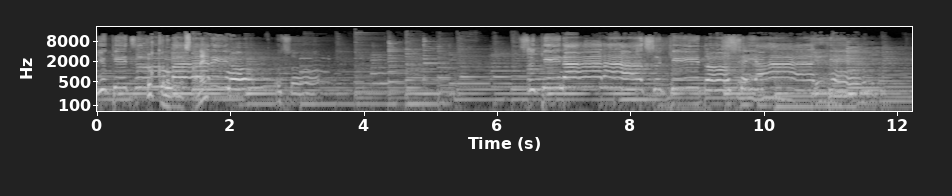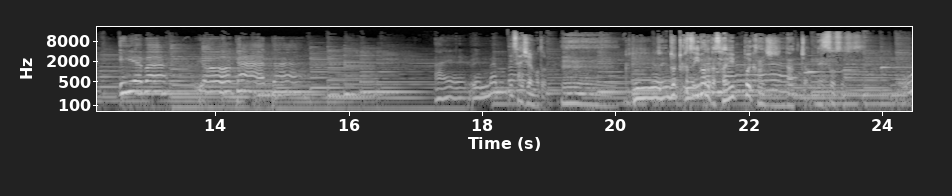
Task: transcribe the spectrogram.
フックの部分ですかね。好きなら好きとせやけん。言えばよかった。最初に戻る。うん。どっちかというと今のがサビっぽい感じになっちゃうね。そうそうそう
